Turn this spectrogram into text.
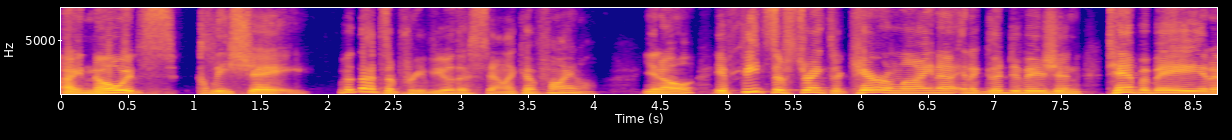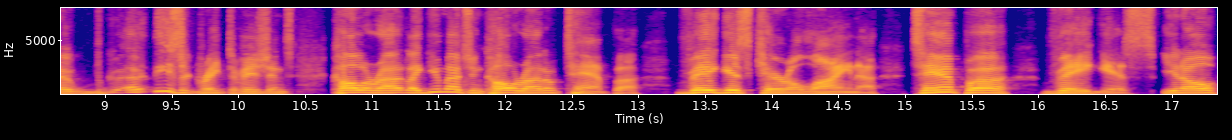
I know it's cliche, but that's a preview of the Stanley Cup final. You know, if feats of strength are Carolina in a good division, Tampa Bay in a, uh, these are great divisions. Colorado, like you mentioned, Colorado, Tampa, Vegas, Carolina, Tampa, Vegas. You know,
